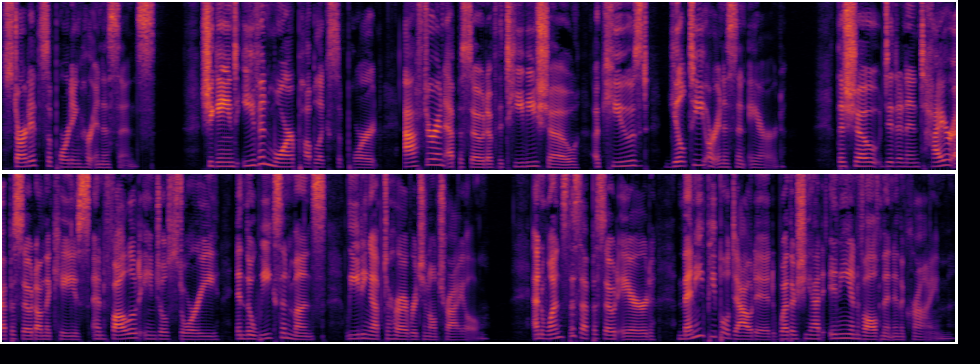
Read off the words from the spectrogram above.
started supporting her innocence. She gained even more public support after an episode of the TV show Accused, Guilty, or Innocent aired. The show did an entire episode on the case and followed Angel's story in the weeks and months leading up to her original trial. And once this episode aired, many people doubted whether she had any involvement in the crime.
